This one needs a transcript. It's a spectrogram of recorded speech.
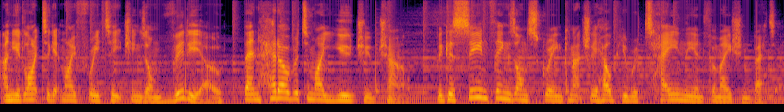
and you'd like to get my free teachings on video, then head over to my YouTube channel because seeing things on screen can actually help you retain the information better.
